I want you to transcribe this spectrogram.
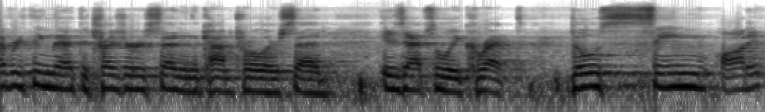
Everything that the treasurer said and the comptroller said is absolutely correct. Those same audit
